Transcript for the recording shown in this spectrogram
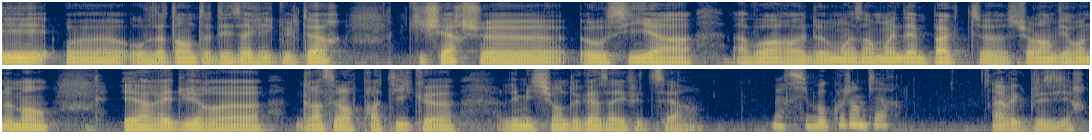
et euh, aux attentes des agriculteurs qui cherchent euh, eux aussi à avoir de moins en moins d'impact sur l'environnement et à réduire, grâce à leurs pratiques, l'émission de gaz à effet de serre. Merci beaucoup Jean-Pierre. Avec plaisir.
